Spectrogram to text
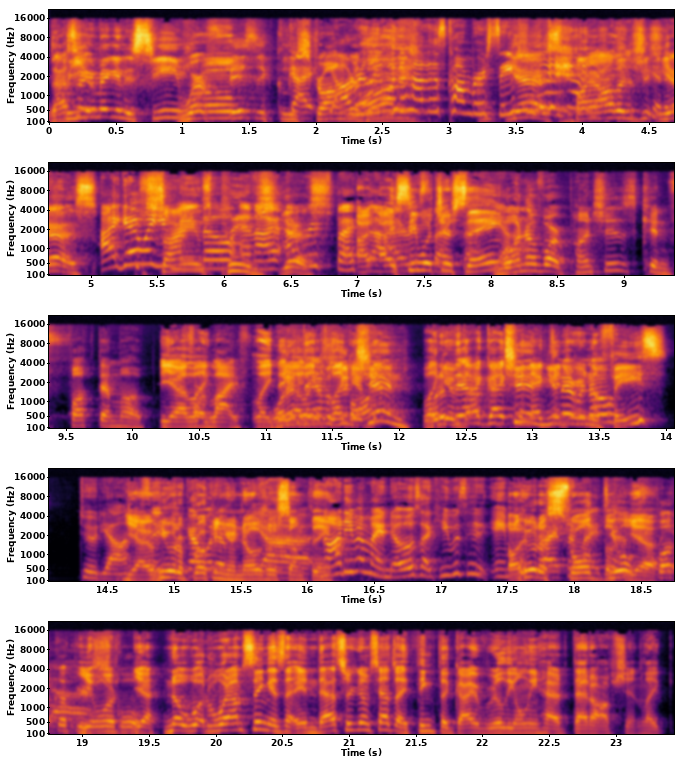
That's we, how you're making it seem, we're bro. physically Guy- stronger. Y'all really want to have this conversation? Yes, biology. Yes, I get what you Science mean, though, proves. and I, I yes. respect I- that. I see what you're saying. yeah. One of our punches can fuck them up. yeah, for like life. Like, What if they like, have a good chin? That, What like if if they have that guy good chin? You connected you, never in the face. Dude, yeah, Yeah, he would've I think I broken your would've- nose or something. Not even my nose. Like he was hit- aiming. Oh, he would've right for swelled my the- jaw. yeah. fuck up your Yeah, skull. yeah. No, what, what I'm saying is that in that circumstance, I think the guy really only had that option. Like,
